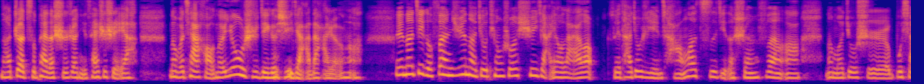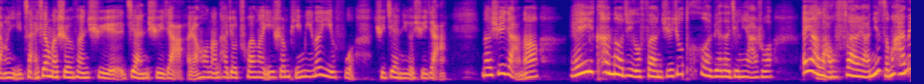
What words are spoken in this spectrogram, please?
那这次派的使者，你猜是谁呀？那么恰好呢，又是这个虚假大人哈。所以呢，这个范雎呢，就听说虚假要来了，所以他就是隐藏了自己的身份啊。那么就是不想以宰相的身份去见虚假，然后呢，他就穿了一身平民的衣服去见这个虚假。那虚假呢？哎，看到这个范雎就特别的惊讶，说：“哎呀，老范呀，你怎么还没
